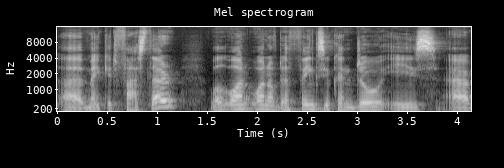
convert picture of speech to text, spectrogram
uh, make it faster, well, one one of the things you can do is uh,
